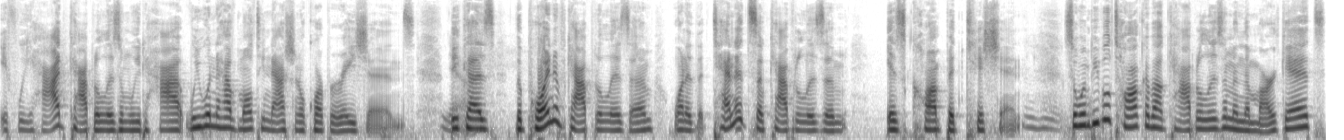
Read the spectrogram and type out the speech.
if we had capitalism, we'd have we wouldn't have multinational corporations Yeah. because the point of capitalism, one of the tenets of capitalism, is competition. Mm-hmm. So when people talk about capitalism and the markets,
